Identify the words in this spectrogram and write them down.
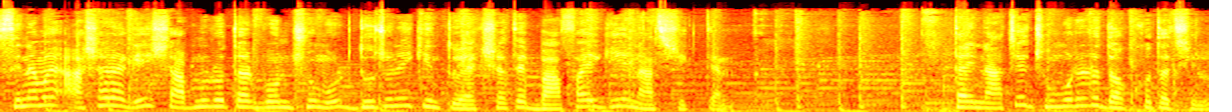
সিনেমায় আসার আগে শাবনুর ও তার বোন ঝুমুর দুজনেই কিন্তু একসাথে বাফায় গিয়ে নাচ শিখতেন। তাই নাচে ঝুমুরেরও দক্ষতা ছিল।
